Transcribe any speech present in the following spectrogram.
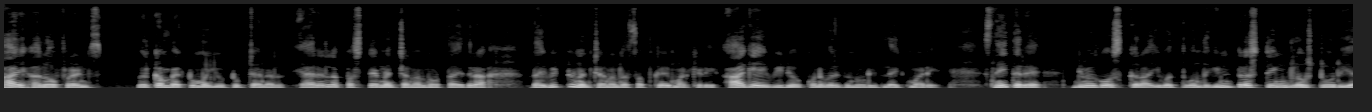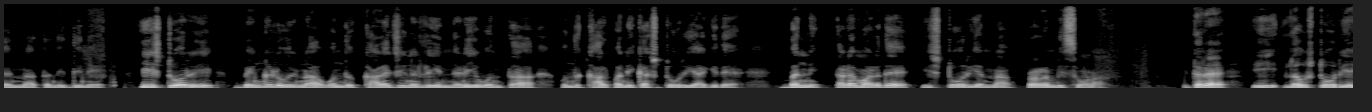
Hi hello friends welcome back to my YouTube channel ಯಾರೆಲ್ಲ ಫಸ್ಟ್ ಟೈಮ್ ನನ್ನ ಚಾನಲ್ ನೋಡ್ತಾ ಇದ್ದೀರಾ, ದಯವಿಟ್ಟು ನನ್ನ ಚಾನಲ್ನ ಸಬ್ಸ್ಕ್ರೈಬ್ ಮಾಡ್ಕೊಳ್ಳಿ. ಹಾಗೆ ಈ ವಿಡಿಯೋ ಕೊನೆವರೆಗೂ ನೋಡಿ ಲೈಕ್ ಮಾಡಿ. ಸ್ನೇಹಿತರೆ, ನಿಮಗೋಸ್ಕರ ಇವತ್ತು ಒಂದು ಇಂಟ್ರೆಸ್ಟಿಂಗ್ ಲವ್ ಸ್ಟೋರಿಯನ್ನು ತಂದಿದ್ದೀನಿ. ಈ ಸ್ಟೋರಿ ಬೆಂಗಳೂರಿನ ಒಂದು ಕಾಲೇಜಿನಲ್ಲಿ ನಡೆಯುವಂಥ ಒಂದು ಕಾಲ್ಪನಿಕ ಸ್ಟೋರಿಯಾಗಿದೆ ಬನ್ನಿ, ತಡ ಮಾಡದೆ ಈ ಸ್ಟೋರಿಯನ್ನು ಪ್ರಾರಂಭಿಸೋಣ. ಇತರೆ ಈ ಲವ್ ಸ್ಟೋರಿಯ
